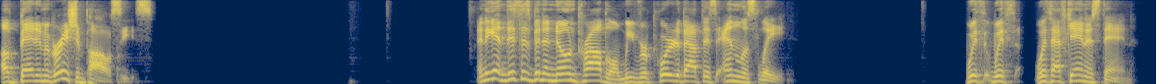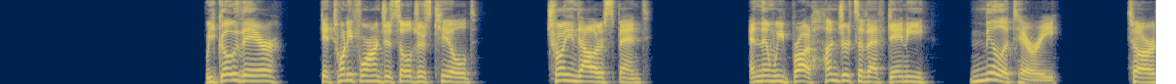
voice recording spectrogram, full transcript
of bad immigration policies. And again, this has been a known problem. We've reported about this endlessly with, with, with Afghanistan. We go there, get 2,400 soldiers killed, trillion dollars spent, and then we brought hundreds of Afghani military to our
